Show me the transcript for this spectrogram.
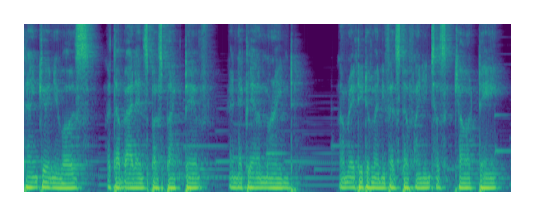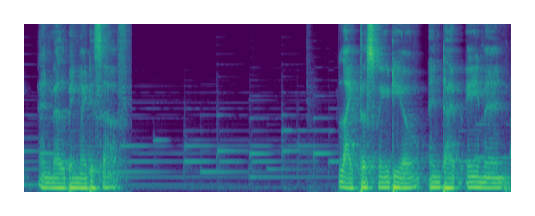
Thank you, universe. With a balanced perspective and a clear mind, I'm ready to manifest the financial security and well being I deserve. Like this video and type Amen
